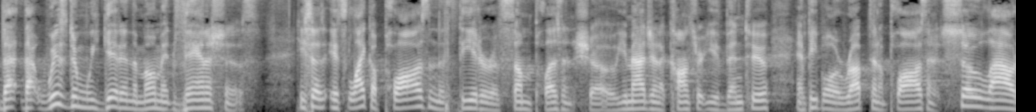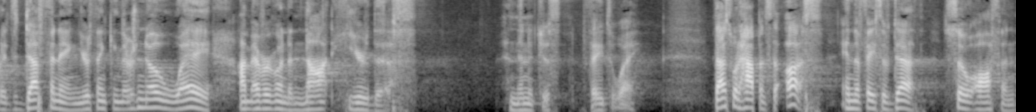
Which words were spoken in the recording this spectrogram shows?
that that wisdom we get in the moment vanishes. He says it's like applause in the theater of some pleasant show. You imagine a concert you've been to and people erupt in applause and it's so loud, it's deafening. You're thinking, there's no way I'm ever going to not hear this. And then it just fades away. That's what happens to us in the face of death so often.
